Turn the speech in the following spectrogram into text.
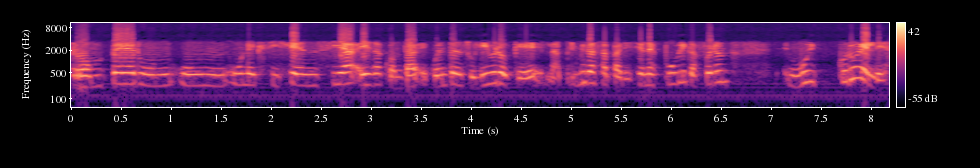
romper una exigencia. Ella cuenta en su libro que las primeras apariciones públicas fueron muy crueles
